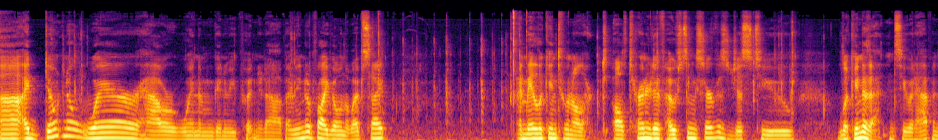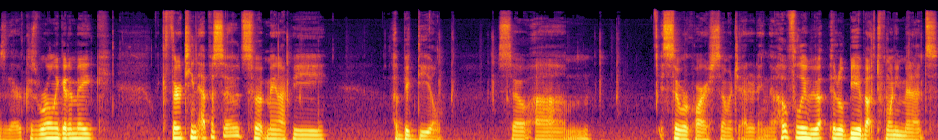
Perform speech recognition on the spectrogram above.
Uh, I don't know where or how or when I'm going to be putting it up. I mean, it'll probably go on the website. I may look into an alternative hosting service just to look into that and see what happens there because we're only going to make like 13 episodes, so it may not be a big deal. So um, it still requires so much editing though. Hopefully, it'll be about 20 minutes,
